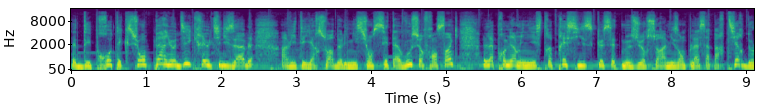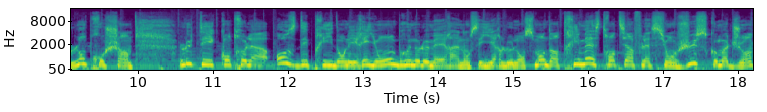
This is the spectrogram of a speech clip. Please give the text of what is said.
des protections périodiques réutilisables. Invitée hier soir de l'émission C'est à vous sur France 5, la première ministre précise que cette mesure sera mise en place à partir de l'an prochain. Lutter contre la hausse des prix dans les rayons, Bruno Le Maire a annoncé hier le lancement d'un trimestre anti-inflation jusqu'au mois de juin.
